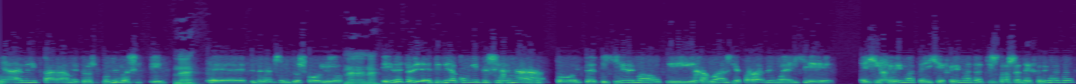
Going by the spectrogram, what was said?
μια άλλη παράμετρος πολύ βασική, Ναι. ε, επιτρέψτε μου το σχόλιο, Ναι, ναι, ναι. είναι το, επειδή ακούγεται συχνά το, το επιχείρημα ότι η Χαμάς, για παράδειγμα, είχε, έχει χρήματα, είχε χρήματα, της δώσανε χρήματα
